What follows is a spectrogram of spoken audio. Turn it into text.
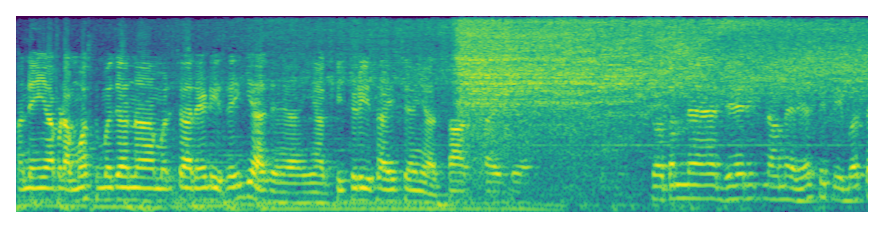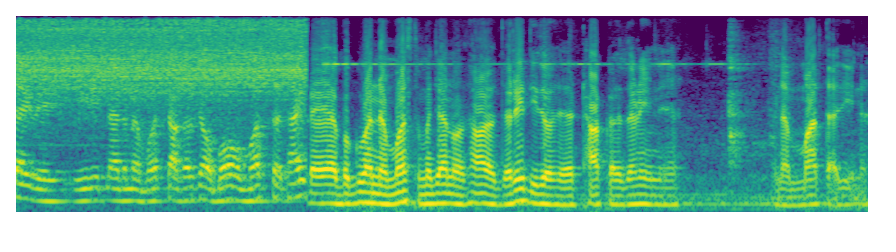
અને અહીંયા આપણા મસ્ત મજાના મરચા રેડી થઈ ગયા છે. અહીંયા ખીચડી થાય છે, અહીંયા શાક થાય છે. તો તમને જે રીતના અમે રેસીપી બતાવી એ રીતના તમે મરચા કરજો. બહુ મસ્ત થાય. ભગવાનને મસ્ત મજાનો થાળ ધરી દીધો છે ઠાકર ધણીને અને માતાજીને.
